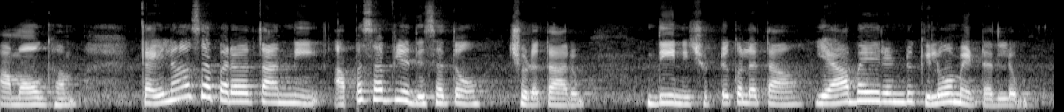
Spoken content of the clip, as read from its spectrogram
అమోఘం. కైలాస పర్వతాన్ని అపసవ్య దిశతో చుడతారు. దీని చుట్టుకొలత యాభై రెండు కిలోమీటర్లు.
